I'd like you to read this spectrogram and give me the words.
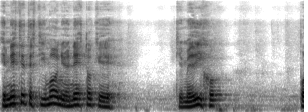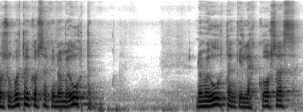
En este testimonio, en esto que, que me dijo, por supuesto hay cosas que no me gustan. No me gustan que las cosas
